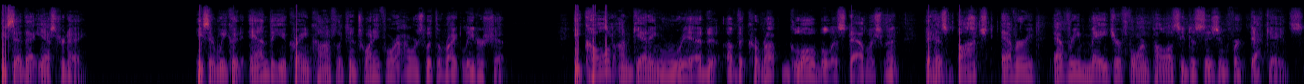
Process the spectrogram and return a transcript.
He said that yesterday. He said we could end the Ukraine conflict in 24 hours with the right leadership. He called on getting rid of the corrupt global establishment that has botched every, every major foreign policy decision for decades.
